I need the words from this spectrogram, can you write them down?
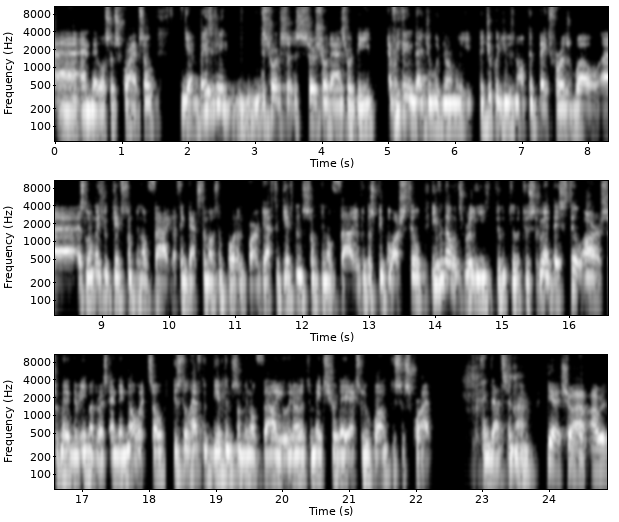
uh, and they will subscribe. So, yeah, basically, the short, short answer would be everything that you would normally, that you could use an opt in page for as well, uh, as long as you give something of value. I think that's the most important part. You have to give them something of value because people are still, even though it's really easy to, to, to submit, they still are submitting their email address and they know it. So, you still have to give them something of value in order to make sure they actually want to subscribe. I think that's it, man. Yeah, sure. I, I would.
